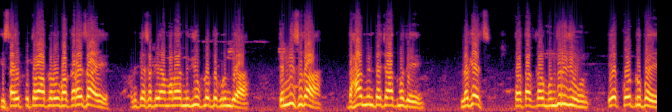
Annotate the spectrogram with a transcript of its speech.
की साहेब पुतळा आपल्याला उभा करायचा आहे आणि त्यासाठी आम्हाला निधी उपलब्ध करून द्या. त्यांनी सुद्धा दहा मिनिटाच्या आतमध्ये लगेच त्याला तात्काळ मंजुरी देऊन एक कोटी रुपये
